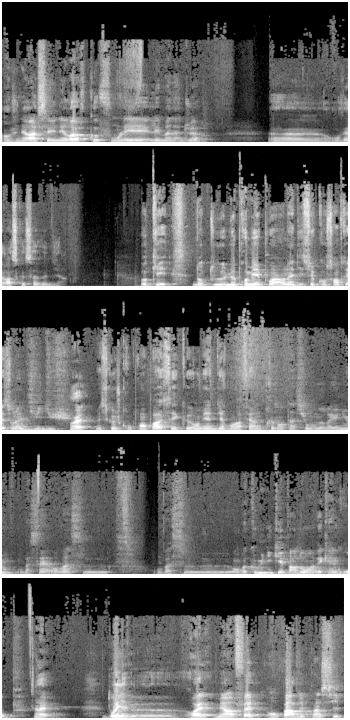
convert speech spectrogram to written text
En général, c'est une erreur que font les, managers. Euh, on verra ce que ça veut dire. Ok, donc le premier point, on a dit se concentrer sur l'individu. Ouais. Mais ce que je ne comprends pas, c'est qu'on vient de dire qu'on va faire une présentation, une réunion. On va, on va, se, on va, se, on va communiquer pardon, avec un groupe. Ouais. oui, euh, ouais, mais en fait, on part du principe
